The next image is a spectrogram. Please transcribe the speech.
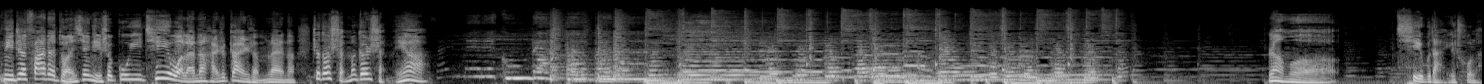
你这发的短信，你是故意气我来呢，还是干什么来呢？这都什么跟什么呀？让我气不打一处来。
